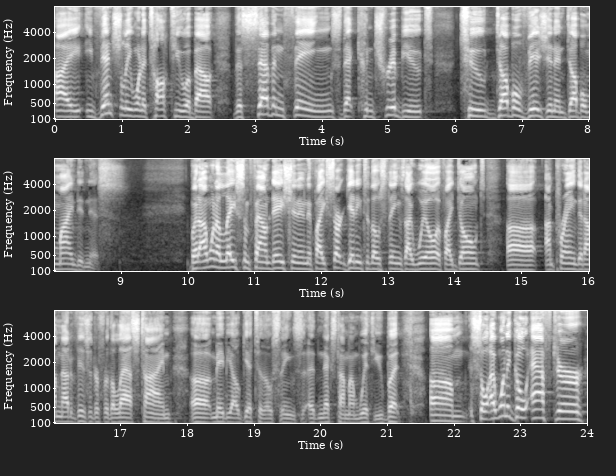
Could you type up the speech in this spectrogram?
I eventually want to talk to you about the seven things that contribute to double vision and double mindedness. But I want to lay some foundation, and if I start getting to those things, I will. If I don't, uh, I'm praying that I'm not a visitor for the last time. Uh, maybe I'll get to those things uh, next time I'm with you. But um, so I want to go after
